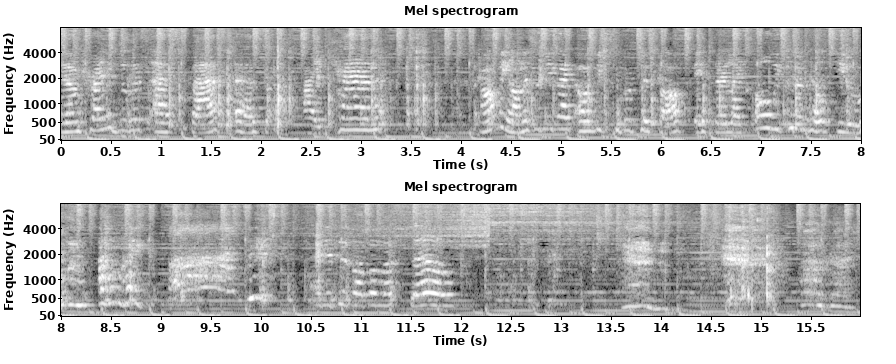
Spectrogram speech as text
And I'm trying to do this as fast as I can. I'll be honest with you guys, I would be super pissed off if they're like, oh, we could have helped you. I'm like, ah, I did this all by myself. oh God.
